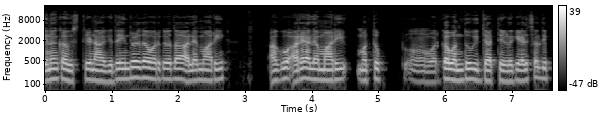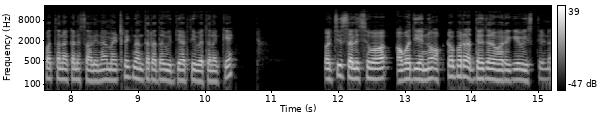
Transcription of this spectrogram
ದಿನಾಂಕ ವಿಸ್ತೀರ್ಣ ಆಗಿದೆ. ಹಿಂದುಳಿದ ವರ್ಗದ ಅಲೆಮಾರಿ ಹಾಗೂ ಅರೆ ಅಲೆಮಾರಿ ಮತ್ತು ವರ್ಗ ಒಂದು ವಿದ್ಯಾರ್ಥಿಗಳಿಗೆ ಎರಡು ಸಾವಿರದ ಇಪ್ಪತ್ತ್ನಾಲ್ಕನೇ ಸಾಲಿನ ಮೆಟ್ರಿಕ್ ನಂತರದ ವಿದ್ಯಾರ್ಥಿ ವೇತನಕ್ಕೆ ಅರ್ಜಿ ಸಲ್ಲಿಸುವ ಅವಧಿಯನ್ನು ಅಕ್ಟೋಬರ್ ಹದಿನೈದರವರೆಗೆ ವಿಸ್ತೀರ್ಣ,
